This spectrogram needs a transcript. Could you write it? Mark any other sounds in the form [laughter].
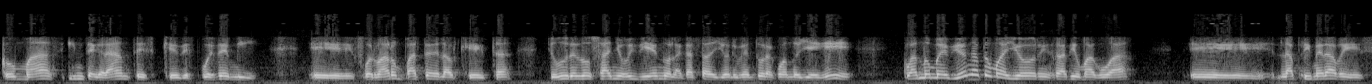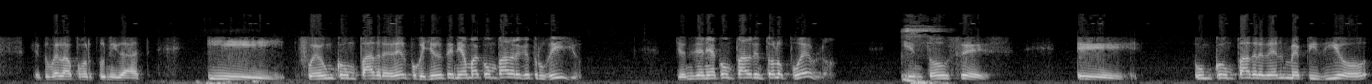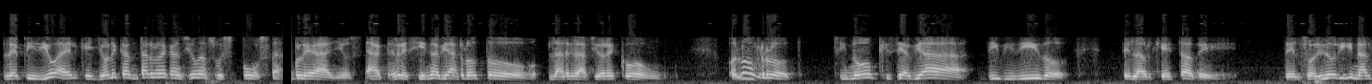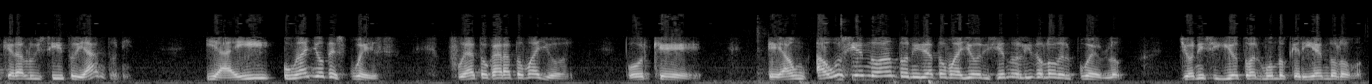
con más integrantes que después de mí eh, formaron parte de la orquesta. Yo duré dos años viviendo en la casa de Johnny Ventura. Cuando llegué, cuando me vio en Atomayor, en Radio Magua, eh, la primera vez que tuve la oportunidad, y fue un compadre de él, porque yo no tenía más compadre que Trujillo. Yo ni tenía compadre en todos los pueblos. Y entonces, eh, un compadre de él me pidió, le pidió a él que yo le cantara una canción a su esposa, cumpleaños. Recién había roto las relaciones con, o no roto, sino que se había dividido de la orquesta de, del sonido original que era Luisito y Anthony. Y ahí, un año después, fue a tocar a Tomayor, porque eh, aun, aún siendo Anthony de Atomayor y siendo el ídolo del pueblo, Johnny siguió todo el mundo queriéndolo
